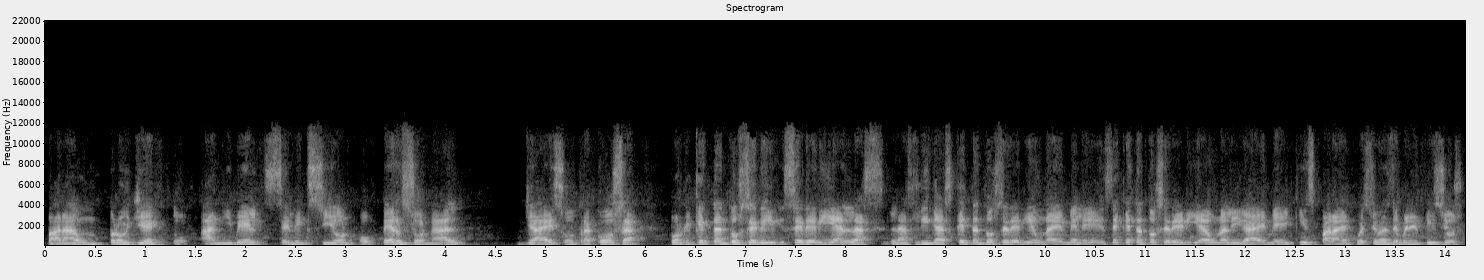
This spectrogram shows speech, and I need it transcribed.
para un proyecto a nivel selección o personal, ya es otra cosa. Porque ¿qué tanto cederían las, las ligas? ¿Qué tanto cedería una MLS? ¿Qué tanto cedería una liga MX para cuestiones de beneficios?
